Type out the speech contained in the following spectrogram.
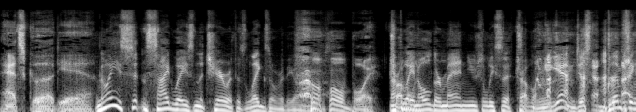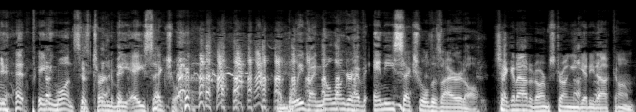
That's good, yeah. And the way he's sitting sideways in the chair with his legs over the arms. Oh, boy. Not the way an older man usually sits. Troubling. Again, just glimpsing at that painting once has turned to me asexual. I believe I no longer have any sexual desire at all. Check it out at ArmstrongandGetty.com.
